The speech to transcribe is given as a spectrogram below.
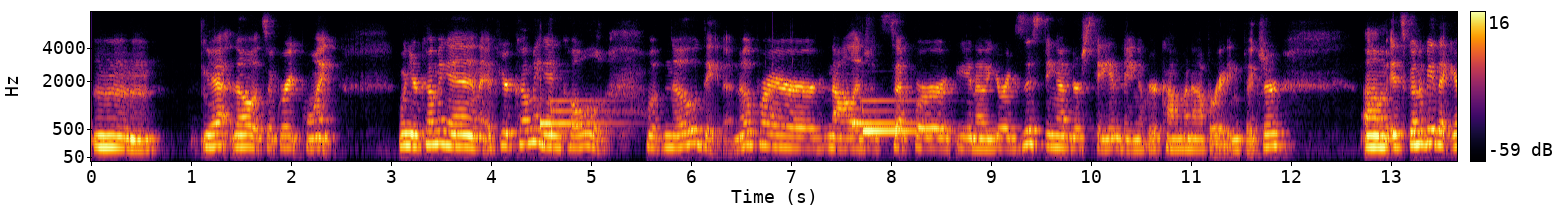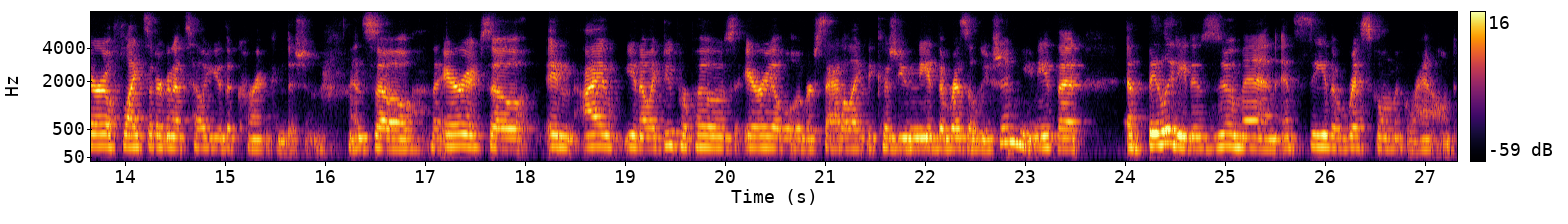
Mm. Yeah, no, it's a great point when you're coming in, if you're coming in cold with no data, no prior knowledge except for you know your existing understanding of your common operating picture, um, it's going to be the aerial flights that are going to tell you the current condition. And so the area, so in I, you know, I do propose aerial over satellite because you need the resolution, you need that ability to zoom in and see the risk on the ground.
